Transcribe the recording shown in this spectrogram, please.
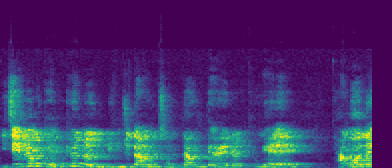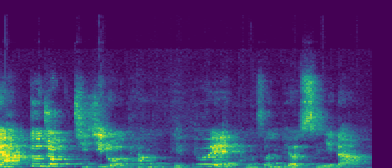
이재명 대표는 민주당 전당대회를 통해 당원의 압도적 지지로 당 대표에 당선되었습니다.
